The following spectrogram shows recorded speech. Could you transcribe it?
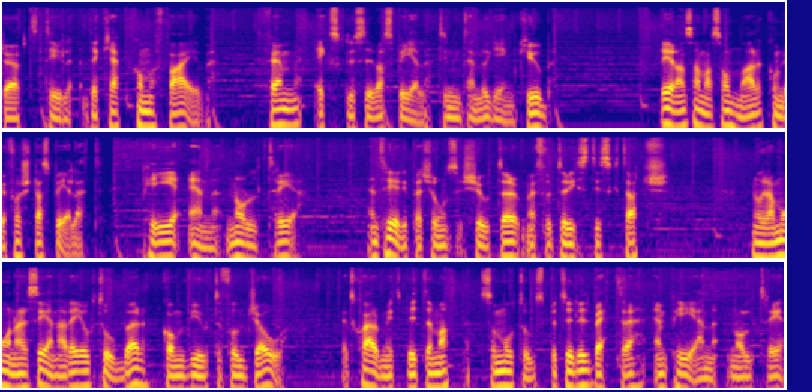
döpt till The Capcom 5, fem exklusiva spel till Nintendo GameCube. Redan samma sommar kom det första spelet, PN03, en tredjepersons shooter med futuristisk touch. Några månader senare i oktober kom Beautiful Joe, ett skärmigt beat'em up som mottogs betydligt bättre än PN03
